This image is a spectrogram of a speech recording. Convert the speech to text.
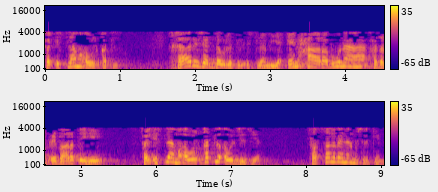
فالإسلام أو القتل. خارج الدولة الإسلامية إن حاربونا حسب عبارته فالإسلام أو القتل أو الجزية. فصل بين المشركين.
